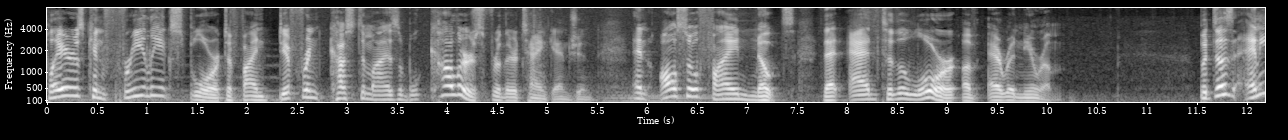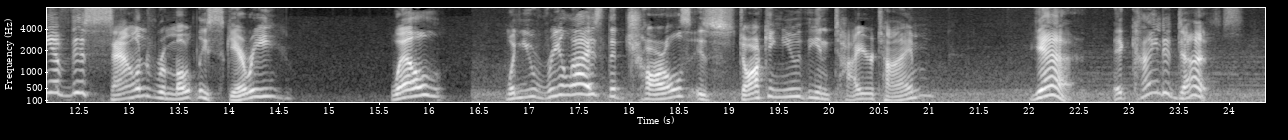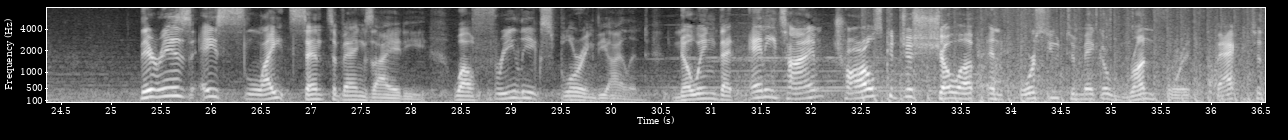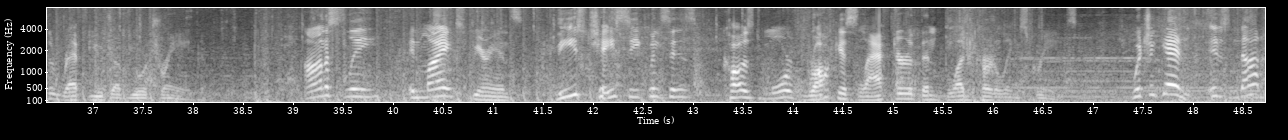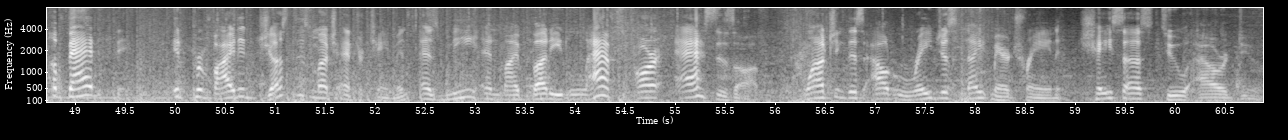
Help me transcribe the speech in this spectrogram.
players can freely explore to find different customizable colors for their tank engine, and also find notes that add to the lore of Aranearum. But does any of this sound remotely scary? Well, when you realize that Charles is stalking you the entire time, yeah, it kinda does. There is a slight sense of anxiety while freely exploring the island, knowing that anytime Charles could just show up and force you to make a run for it back to the refuge of your train. Honestly, in my experience, these chase sequences caused more raucous laughter than blood curdling screams. Which again is not a bad thing. It provided just as much entertainment as me and my buddy laughed our asses off watching this outrageous nightmare train chase us to our doom.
